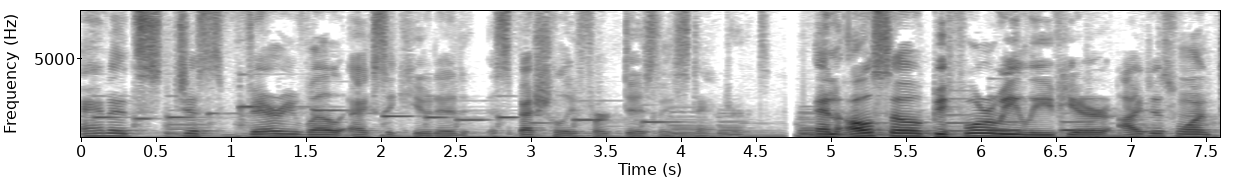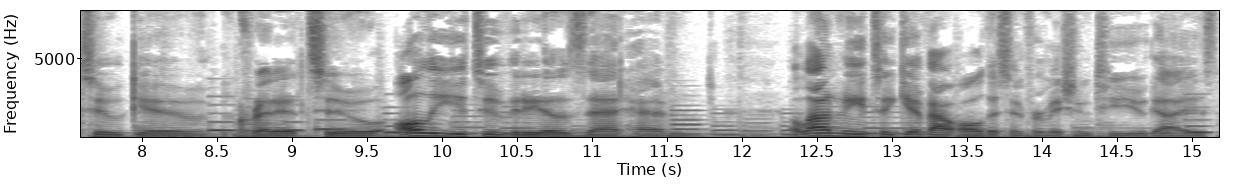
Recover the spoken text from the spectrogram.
and it's just very well executed, especially for Disney standards. And also, before we leave here, I just want to give credit to all the YouTube videos that have allowed me to give out all this information to you guys.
